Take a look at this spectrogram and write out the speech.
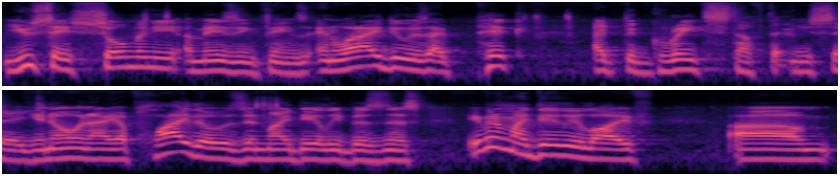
you say so many amazing things. And what I do is I pick at the great stuff that you say, you know, and I apply those in my daily business even in my daily life, um,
